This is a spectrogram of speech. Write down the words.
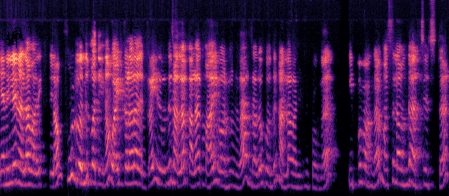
எண்ணெயிலே நல்லா வதக்கிக்கலாம். பூண்டு வந்து பாத்தீங்கன்னா ஒயிட் கலரா இருக்கு இது வந்து நல்லா கலர் மாதிரி வரணுங்க. அந்த அளவுக்கு வந்து நல்லா வதக்கிக்கோங்க. இப்ப வாங்க மசாலா வந்து அரைச்சு வச்சுட்டேன்.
